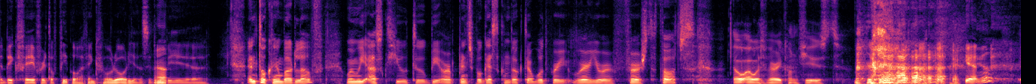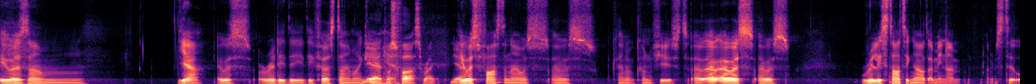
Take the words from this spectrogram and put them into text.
a big favorite of people. I think for the audience, it would be. Uh, And talking about love, when we asked you to be our principal guest conductor, what were were your first thoughts? Oh, I was very confused. yeah. It was um yeah, it was already the the first time I came Yeah, it was fast, right? Yeah. It was fast, and I was I was kind of confused. I, I, I was I was really starting out. I mean, I'm I'm still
